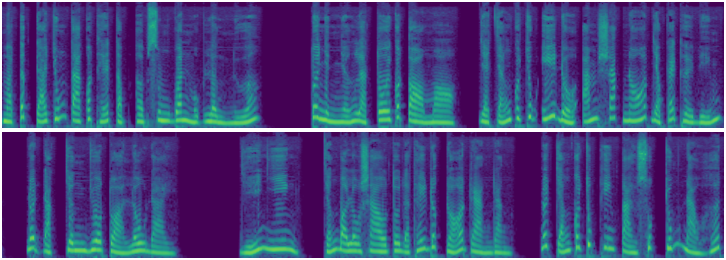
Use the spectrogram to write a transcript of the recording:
mà tất cả chúng ta có thể tập hợp xung quanh một lần nữa. Tôi nhìn nhận là tôi có tò mò và chẳng có chút ý đồ ám sát nó vào cái thời điểm nó đặt chân vô tòa lâu đài. Dĩ nhiên, chẳng bao lâu sau tôi đã thấy rất rõ ràng rằng nó chẳng có chút thiên tài xuất chúng nào hết.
